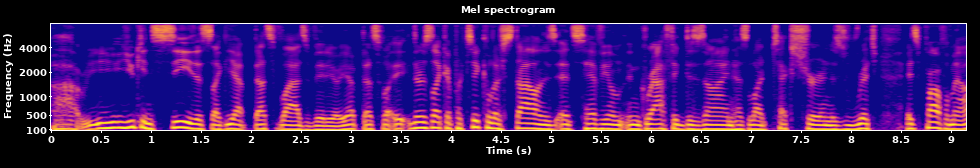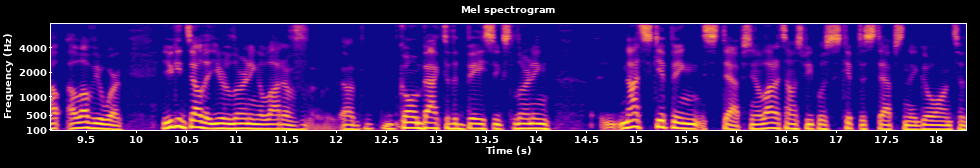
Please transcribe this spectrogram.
uh, you, you, can see that's like, yep, that's Vlad's video. Yep, that's Vlad. There's like a particular style, and it's, it's heavy on in graphic design, has a lot of texture, and is rich. It's powerful, man. I, I, love your work. You can tell that you're learning a lot of uh, going back to the basics, learning not skipping steps. You know, a lot of times people skip the steps and they go on to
